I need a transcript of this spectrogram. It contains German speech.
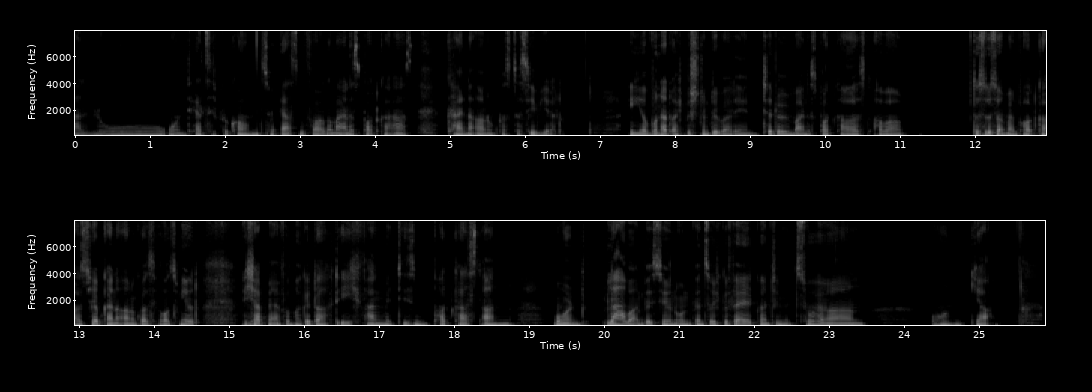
Hallo und herzlich willkommen zur ersten Folge meines Podcasts. Keine Ahnung, was das hier wird. Ihr wundert euch bestimmt über den Titel meines Podcasts, aber das ist ja mein Podcast. Ich habe keine Ahnung, was hieraus wird. Ich habe mir einfach mal gedacht, ich fange mit diesem Podcast an und laber ein bisschen. Und wenn es euch gefällt, könnt ihr mir zuhören. Und ja,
